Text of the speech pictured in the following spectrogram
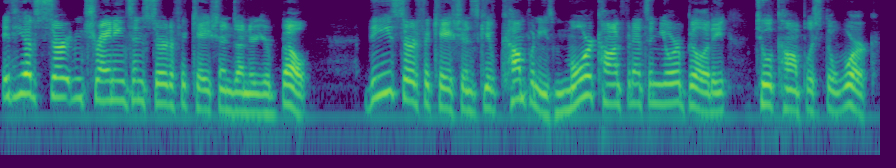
if you have certain trainings and certifications under your belt. These certifications give companies more confidence in your ability to accomplish the work.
